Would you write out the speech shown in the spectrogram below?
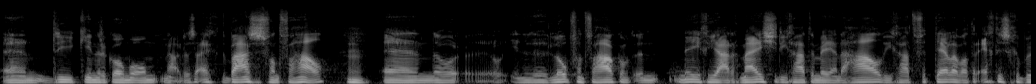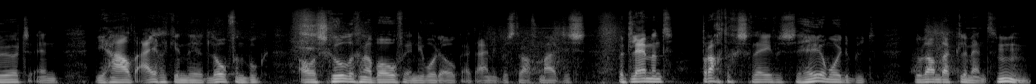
En drie kinderen komen om. Nou, dat is eigenlijk de basis van het verhaal. Hm. En in de loop van het verhaal komt een negenjarig meisje... die gaat ermee aan de haal, die gaat vertellen wat er echt is gebeurd. En die haalt eigenlijk in de loop van het boek alle schuldigen naar boven... en die worden ook uiteindelijk bestraft. Maar het is beklemmend, prachtig geschreven, het is een heel mooi debuut. Jolanda Clement. Hmm.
